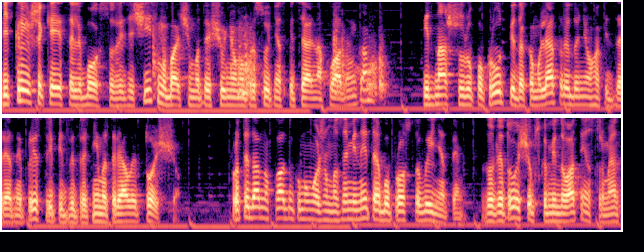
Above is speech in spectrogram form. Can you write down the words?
Відкривши кейс Lbox 136, ми бачимо те, що в ньому присутня спеціальна вкладинка під наш шурупокрут, під акумулятори до нього, під зарядний пристрій, під витратні матеріали тощо. Проте дану вкладинку ми можемо замінити або просто вийняти, задля того, щоб скомбінувати інструмент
